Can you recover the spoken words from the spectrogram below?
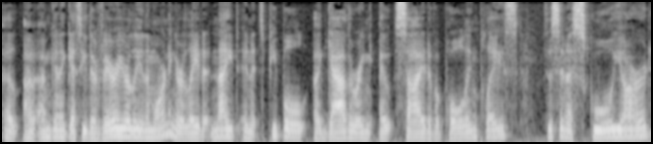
uh I'm going to guess either very early in the morning or late at night, and it's people uh, gathering outside of a polling place this in a schoolyard,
